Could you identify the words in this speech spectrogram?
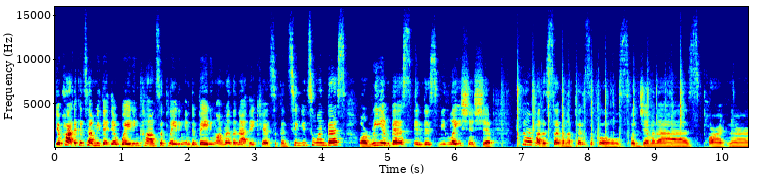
Your partner could tell me that they're waiting, contemplating, and debating on whether or not they care to continue to invest or reinvest in this relationship. Clarify the Seven of Pentacles for Gemini's partner.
